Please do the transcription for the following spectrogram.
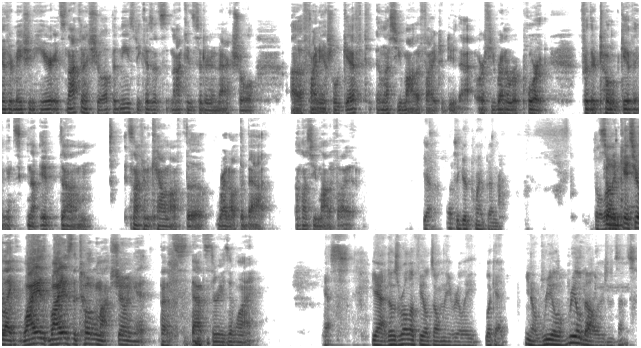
information here, it's not going to show up in these because it's not considered an actual uh, financial gift unless you modify to do that, or if you run a report for their total giving, it's not it um, it's not going to count off the right off the bat unless you modify it. Yeah, that's a good point, Ben. So, so in case you're like, why is why is the total not showing it? That's that's the reason why. Yes. Yeah, those roll-up fields only really look at you know real real dollars and cents.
